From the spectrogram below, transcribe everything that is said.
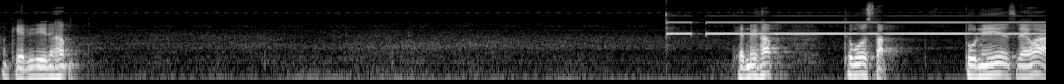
สังเกตดีๆนะครับ เห็นไหมครับเทอร์โมสตัตตัวนี้แสดงว่า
